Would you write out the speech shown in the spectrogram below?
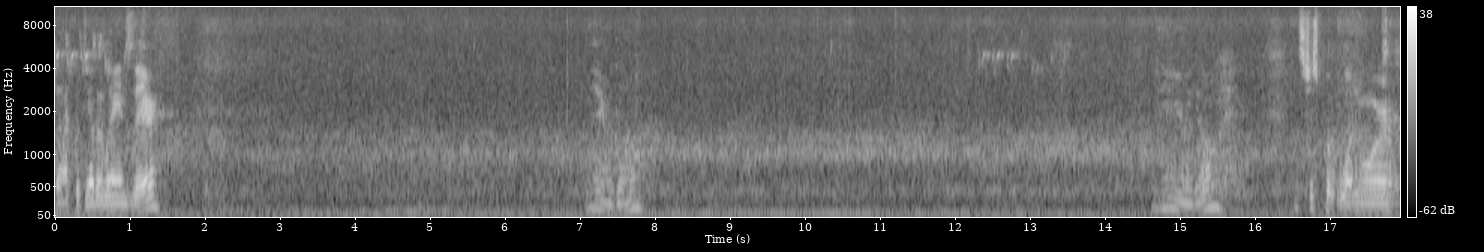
Back with the other Layens there. There we go. There we go. Let's just put one more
